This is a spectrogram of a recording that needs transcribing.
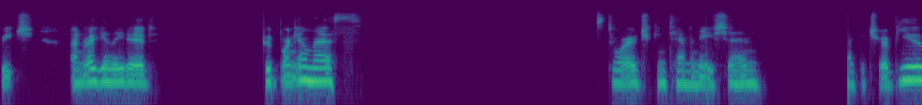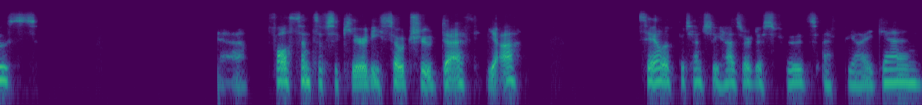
reach unregulated, foodborne illness, storage contamination, temperature abuse. Yeah, false sense of security, so true, death, yeah. Sale of potentially hazardous foods, FBI again.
